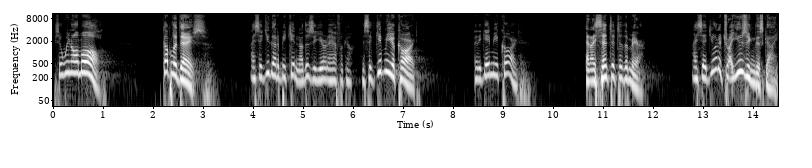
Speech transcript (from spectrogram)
He said, We know them all. A couple of days. I said, You got to be kidding. Now, this is a year and a half ago. I said, Give me your card. And he gave me a card. And I sent it to the mayor. I said, You ought to try using this guy.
